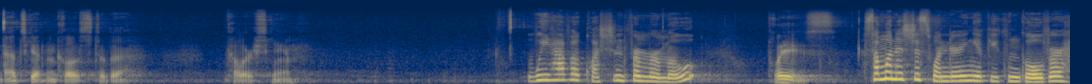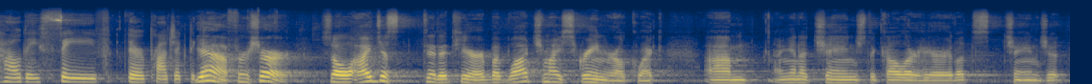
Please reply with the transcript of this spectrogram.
That's getting close to the color scheme. We have a question from remote. Please. Someone is just wondering if you can go over how they save their project again. Yeah, for sure. So I just did it here, but watch my screen real quick. Um, I'm gonna change the color here. Let's change it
